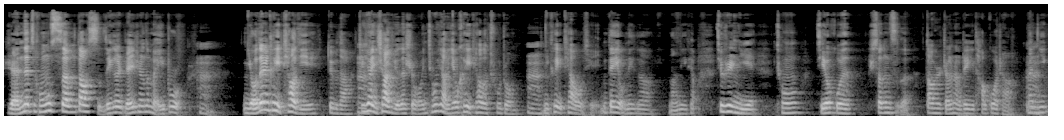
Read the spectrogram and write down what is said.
人的从生到死这个人生的每一步，嗯，有的人可以跳级，对不对？就像你上学的时候，你从小学可以跳到初中，嗯，你可以跳过去，你得有那个能力跳。就是你从结婚生子到是整整这一套过程，那你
